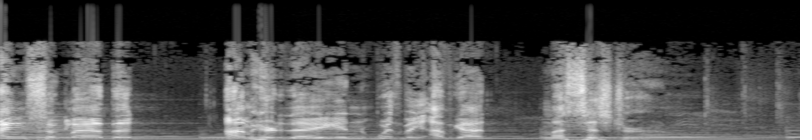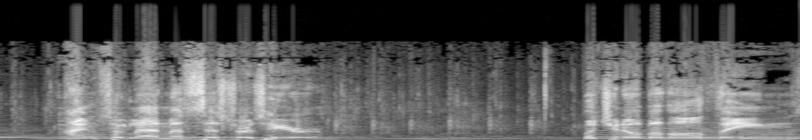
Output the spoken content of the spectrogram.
I'm so glad that I'm here today, and with me I've got my sister. I'm so glad my sister is here. But you know, above all things,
